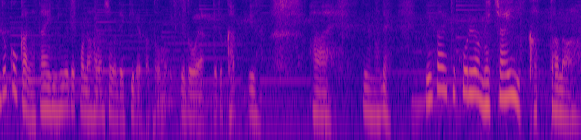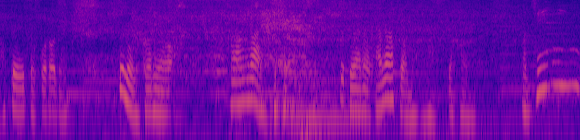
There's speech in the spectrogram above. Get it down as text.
どこかのタイミングでこの話もできればと思うんですけど、どうやってるかっていう。はい。っていうので、意外とこれはめちゃいいかったなというところで、常にこれを考えて、ちょっとやろうかなと思いますね。まあ、全員、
